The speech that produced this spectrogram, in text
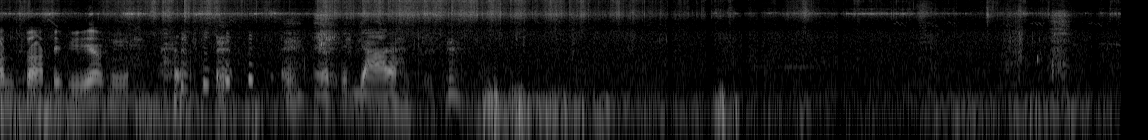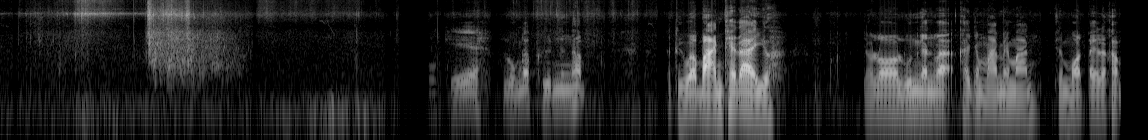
พันศาสตร์ไอ้ผีอะหือแหติดยาโอเค ลงแล้วผืนหนึ่งครับ ก็ถือว่าบานใช้ได้อยู่ เดี๋ยวรอลุ้นกันว่าใครจะหมานไม่หมานเซมอสไปแล้วครับ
